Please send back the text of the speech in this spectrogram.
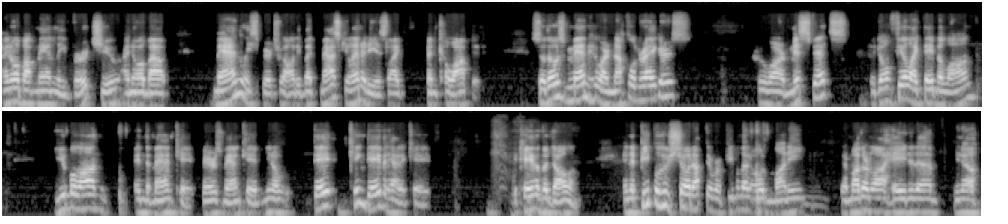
I know about manly virtue. I know about manly spirituality but masculinity is like been co-opted. So those men who are knuckle draggers who are misfits who don't feel like they belong you belong in the man cave bear's man cave. You know they, king david had a cave the cave of adullam and the people who showed up there were people that owed money. Their mother-in-law hated them you know.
